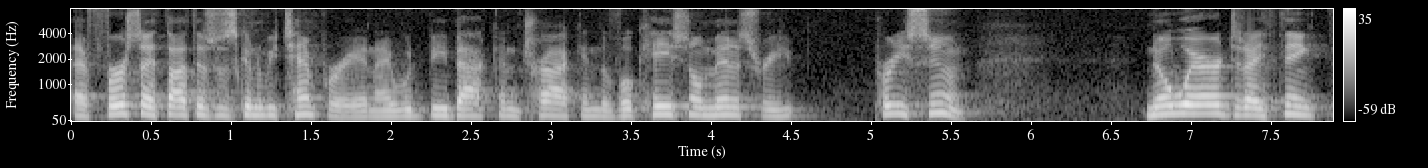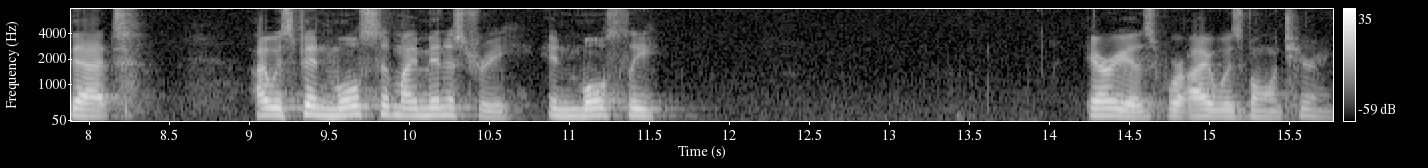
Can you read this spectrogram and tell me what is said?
At first, I thought this was going to be temporary and I would be back on track in the vocational ministry pretty soon. Nowhere did I think that I would spend most of my ministry in mostly areas where I was volunteering.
